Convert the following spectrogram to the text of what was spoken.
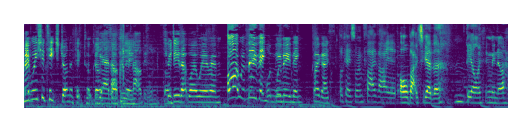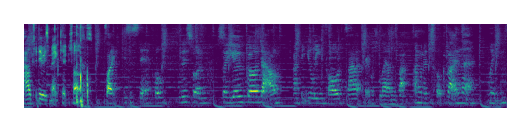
Maybe we should teach John a TikTok dance yeah, that'll be, that'll be wonderful. Should we do that while we're um? Oh, we're moving. We're We're moving. moving. Bye, guys. Okay, so in Five Iron, all back together. The only thing we know how to do is make TikToks. It's like, it's a staple. This one, so you go down, I think you lean forward, because I like pretty much lay on your back. I'm gonna tuck that in there, lean.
